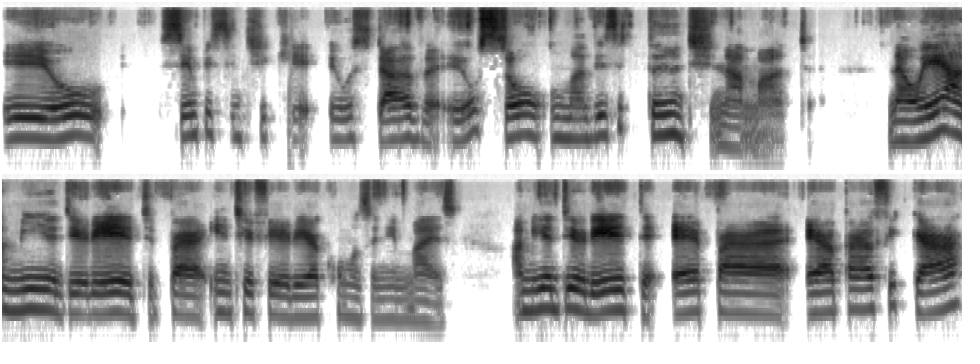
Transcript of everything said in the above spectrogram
eu sempre senti que eu estava, eu sou uma visitante na mata. Não é a minha direita para interferir com os animais. A minha direita é para é para ficar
